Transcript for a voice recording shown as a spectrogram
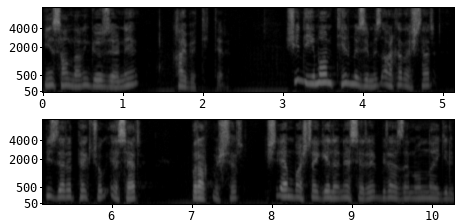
insanların gözlerini kaybettikleri. Şimdi İmam Tirmizimiz arkadaşlar bizlere pek çok eser bırakmıştır. İşte en başta gelen eseri birazdan onunla ilgili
